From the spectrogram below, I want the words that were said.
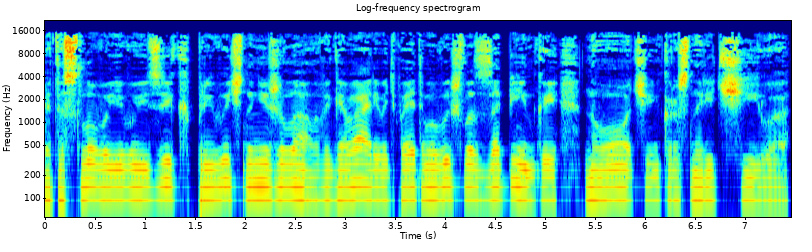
Это слово его язык привычно не желал выговаривать, поэтому вышло с запинкой, но очень красноречиво.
